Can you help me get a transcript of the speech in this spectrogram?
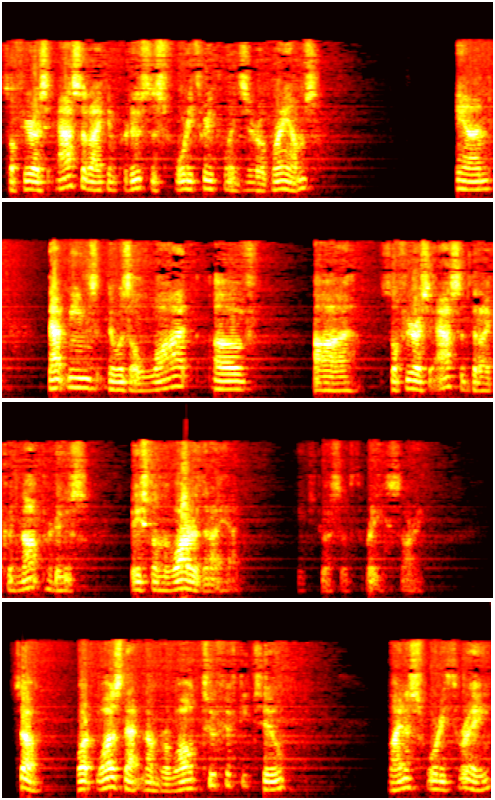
sulfurous acid I can produce is 43.0 grams. And that means there was a lot of uh, sulfurous acid that I could not produce based on the water that I had. H2SO3, sorry. So, what was that number? Well, 252 minus 43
